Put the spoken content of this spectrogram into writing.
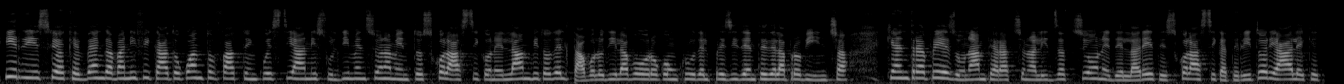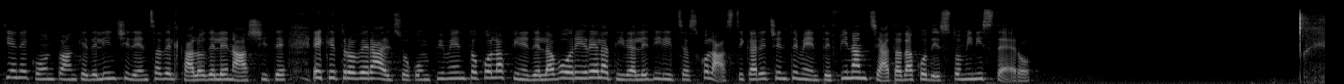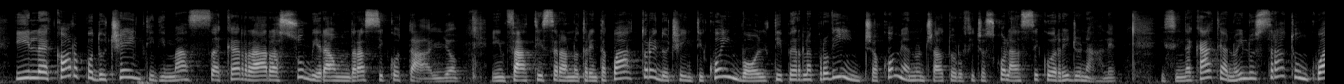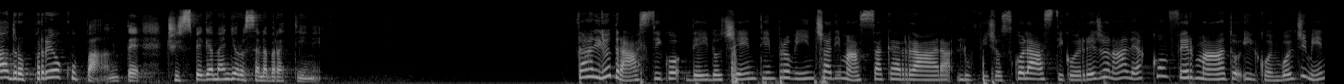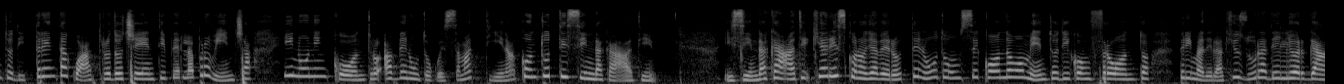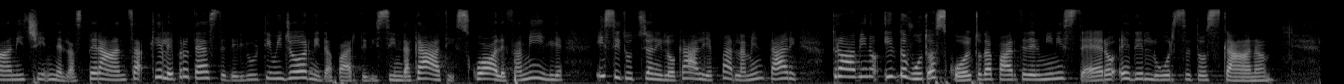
Il rischio è che venga vanificato quanto fatto in questi anni sul dimensionamento scolastico nell'ambito del tavolo di lavoro, conclude il Presidente della provincia, che ha intrapreso un'ampia razionalizzazione della rete scolastica territoriale che tiene conto anche dell'incidenza del calo delle nascite e che troverà il suo compimento con la fine dei lavori relativi all'edilizia scolastica recentemente finanziata da codesto Ministero. Il corpo docenti di Massa Carrara subirà un drastico taglio. Infatti saranno 34 i docenti coinvolti per la provincia, come annunciato l'ufficio scolastico regionale. I sindacati hanno illustrato un quadro preoccupante. Ci spiega meglio Rossella Brattini. Taglio drastico dei docenti in provincia di Massa Carrara. L'ufficio scolastico e regionale ha confermato il coinvolgimento di 34 docenti per la provincia in un incontro avvenuto questa mattina con tutti i sindacati. I sindacati chiariscono di aver ottenuto un secondo momento di confronto prima della chiusura degli organici, nella speranza che le proteste degli ultimi giorni da parte di sindacati, scuole, famiglie, istituzioni locali e parlamentari trovino il dovuto ascolto da parte del Ministero e dell'URSS Toscana.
